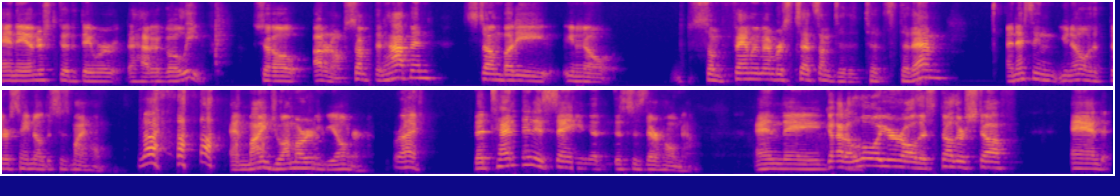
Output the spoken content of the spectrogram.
And they understood that they were they had to go leave. So I don't know, something happened. Somebody, you know, some family members said something to, to, to them. And next thing you know, that they're saying, no, this is my home. and mind you, I'm already the owner. Right. The tenant is saying that this is their home now. And they got a lawyer, all this other stuff. And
